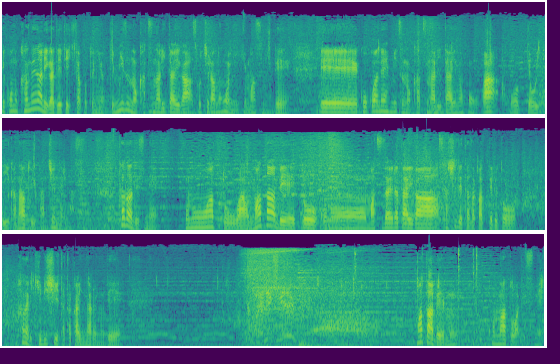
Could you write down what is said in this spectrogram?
でこの金成が出てきたことによって水野勝成隊がそちらの方に行きますので、えー、ここはね水野勝成隊の方は放っておいていいかなという感じになります。ただですねこの後は、又兵衛とこの松平隊が差しで戦ってると、かなり厳しい戦いになるので、又兵衛もこの後はですね、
